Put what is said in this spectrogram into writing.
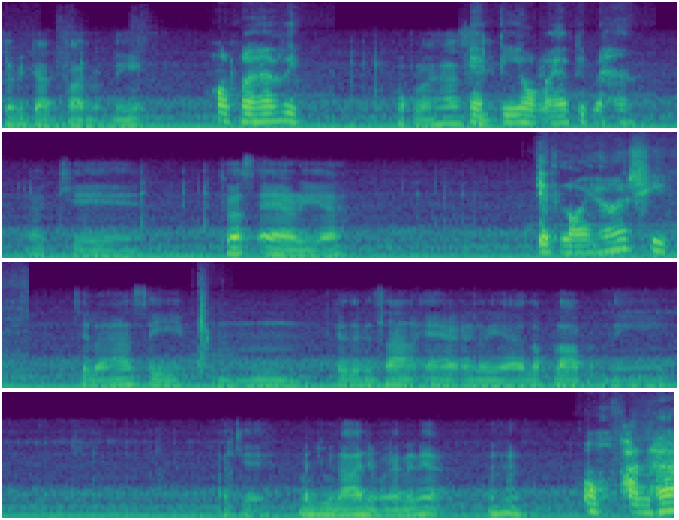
จะเป็นการฟันแบบนี้หกร้อยห้าสิบแก650ตีหกร้อยห้าสิบนะฮะโอเค Curse Area เจ็ดร้อยห้าสิบ750อืม ก็จะเป็นสร้าง Air Area รอบๆแบบนี้ โอเค มันอยู่นานอยู่เหมือนกันนะเนี่ยโอ้พันห้า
